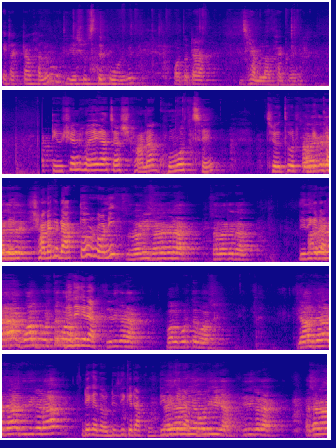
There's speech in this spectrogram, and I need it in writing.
এটা একটা ভালো ধীরে সুস্থে পড়বে অতটা ঝামেলা থাকবে না। টিউশন হয়ে গেছে আর সানা ঘুমোচ্ছে যেহেতু পরীক্ষা নেই। সানাকে ডাকতো রনি। রানী সানাকে ডাক সানাকে ডাক। দিদিকে ডাক, বল পড়তে বস। দিদিকে ডাক। দিদিকে ডাক বল পড়তে বস। যা যা যা দিদিকে ডাক ডেকে দাও দিদিকে ডাকো দিদিকে ডাকো ওদিকে যা দিদিকে ডাক আচ্ছা না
